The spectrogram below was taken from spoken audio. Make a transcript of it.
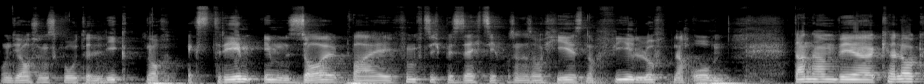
und die Ausschüttungsquote liegt noch extrem im Soll bei 50 bis 60 Prozent. Also auch hier ist noch viel Luft nach oben. Dann haben wir Kellogg.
